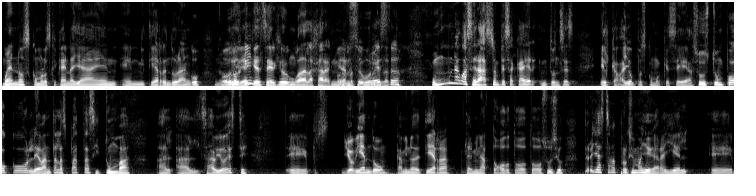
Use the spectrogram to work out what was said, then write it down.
buenos como los que caen allá en, en mi tierra, en Durango. O Uy. diría que el Sergio en Guadalajara. Mira, Por no te burles. Un, un aguacerazo empieza a caer. Entonces el caballo, pues como que se asusta un poco, levanta las patas y tumba al, al sabio este. Eh, pues lloviendo, camino de tierra, termina todo, todo, todo sucio. Pero ya estaba próximo a llegar ahí el, eh,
